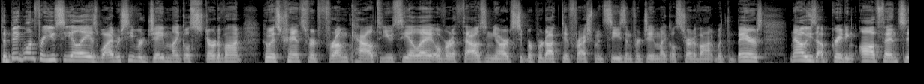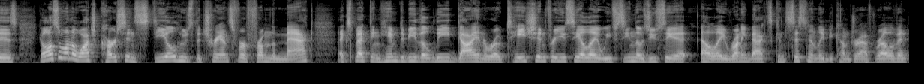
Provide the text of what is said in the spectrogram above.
The big one for UCLA is wide receiver J. Michael Sturdivant, who has transferred from Cal to UCLA over a thousand yards, super productive freshman season for J. Michael Sturdivant with the Bears. Now he's upgrading offenses. You'll also want to watch Carson Steele, who's the transfer from the MAC expecting him to be the lead guy in a rotation for UCLA. We've seen those UCLA running backs consistently become draft relevant.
